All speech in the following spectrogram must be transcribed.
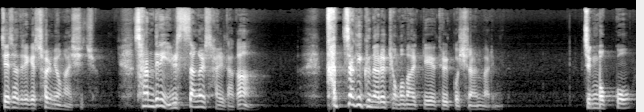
제자들에게 설명하시죠. 사람들이 일상을 살다가 갑자기 그날을 경험하게 될 것이라는 말입니다. 즉 먹고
